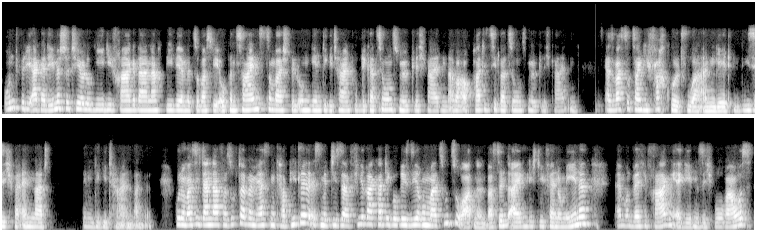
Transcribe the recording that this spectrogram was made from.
und für die akademische Theologie die Frage danach, wie wir mit sowas wie Open Science zum Beispiel umgehen, digitalen Publikationsmöglichkeiten, aber auch Partizipationsmöglichkeiten. Also was sozusagen die Fachkultur angeht, wie die sich verändert im digitalen Wandel. Gut, und was ich dann da versucht habe im ersten Kapitel, ist mit dieser Vierer-Kategorisierung mal zuzuordnen. Was sind eigentlich die Phänomene ähm, und welche Fragen ergeben sich woraus?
